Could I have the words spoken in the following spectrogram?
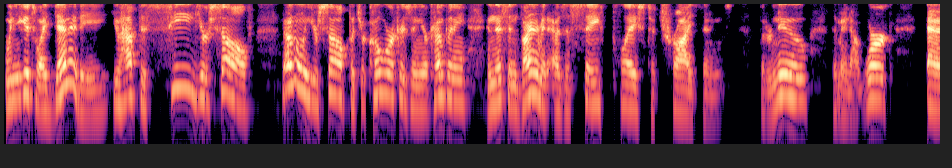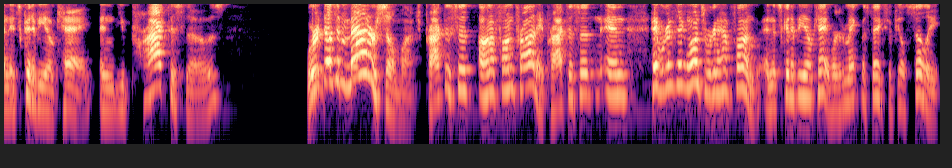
when you get to identity, you have to see yourself, not only yourself, but your coworkers and your company in this environment as a safe place to try things that are new, that may not work, and it's going to be okay. And you practice those where it doesn't matter so much. Practice it on a fun Friday. Practice it, and hey, we're going to take lunch. We're going to have fun, and it's going to be okay. We're going to make mistakes. It feels silly,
